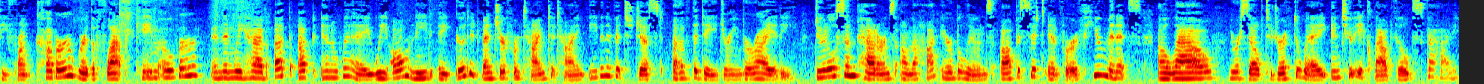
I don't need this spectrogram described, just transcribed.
the front cover where the flap came over. And then we have Up, Up, and Away. We all need a good adventure from time to time, even if it's just of the daydream variety. Doodle some patterns on the hot air balloons opposite and for a few minutes allow yourself to drift away into a cloud-filled sky.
